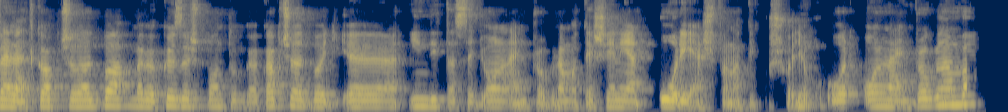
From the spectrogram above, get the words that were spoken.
veled kapcsolatban, meg a közös pontunkkal kapcsolatban, hogy indítasz egy online programot, és én ilyen óriás fanatikus vagyok online programban.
